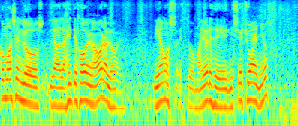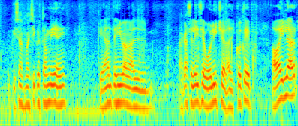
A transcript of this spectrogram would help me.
cómo hacen los, la, gente joven ahora, los, digamos, esto, mayores de 18 años, quizás más chicos también, que antes iban al acá se le dice boliche a la discoteca, a bailar,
